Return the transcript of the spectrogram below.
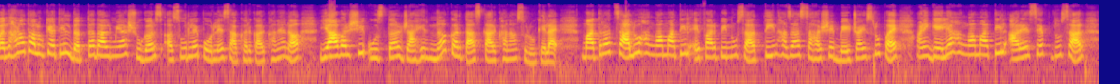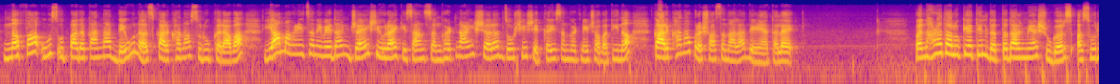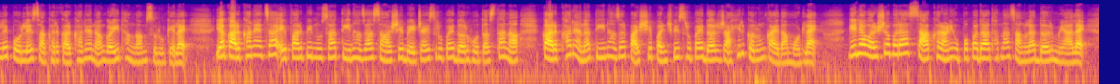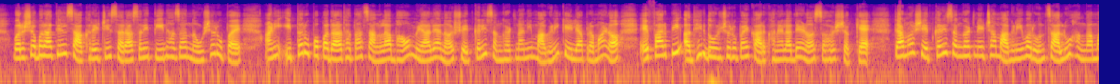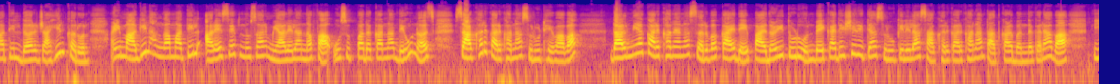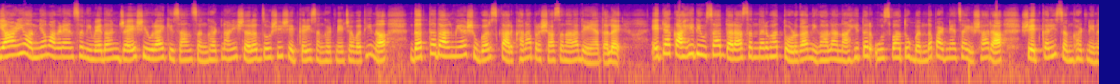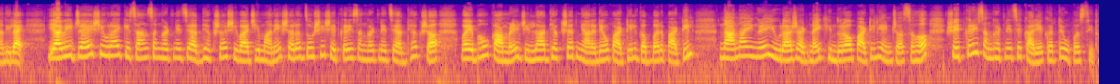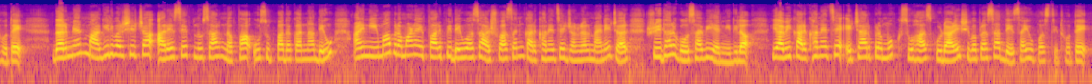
पन्हाळा तालुक्यातील दत्त दालमिया शुगर्स असुर्ले पोर्ले साखर कारखान्यानं यावर्षी ऊसदर जाहीर न करताच कारखाना सुरू केलाय. मात्र चालू हंगामातील एफ आरनुसार तीन हजार सहाशे बेचाळीस रुपये आणि गेल्या हंगामातील आर एस एफनुसार नफा ऊस उत्पादकांना देऊनच कारखाना सुरू करावा. या मागणीचं निवेदन जय शिवराय किसान संघटना आणि शरद जोशी शेतकरी संघटनेच्या वतीनं कारखाना प्रशासनाला देण्यात आलंय. पन्हाळा तालुक्यातील दत्तदालमिया शुगर्स असुर्ले पोर्ले साखर कारखान्यानं गळीत हंगाम सुरू केलाय. या कारखान्याचा एफ आरनुसार तीन हजार सहाशे बेचाळीस रुपये दर होत असताना कारखान्यानं तीन हजार पाचशे पंचवीस रुपये दर जाहीर करून कायदा मोडलाय. गेल्या वर्षभरात साखर आणि उपपदार्थांना चांगला दर मिळालाय. वर्षभरातील साखरेची सरासरी तीन हजार नऊशे रुपये आणि इतर उपपदार्थांना चांगला भाव मिळाल्यानं शेतकरी संघटनांनी मागणी केल्याप्रमाणे एफ आर पी अधिक दोनशे रुपये कारखान्याला देणं सहज शक्य आहे. त्यामुळे शेतकरी संघटनेच्या मागणीवरून चालू हंगामातील दर जाहीर करून आणि मागील हंगामातील आर एस एफनुसार मिळालेला नफा ऊस उत्पादकांना देऊनच साखर कारखाना सुरू ठेवावा. दालमिया कारखान्यानं सर्व कायदे पायदळी तुडून बेकायदेशीरित्या सुरू केलेला साखर कारखाना तात्काळ बंद करावा या आणि अन्य मागण्यांचं निवेदन जय शिवराय किसान संघटना आणि शरद जोशी शेतकरी संघटनेच्या वतीनं दत्त दालमिया शुगर्स कारखाना प्रशासनाला देण्यात आलंय. येत्या काही दिवसात दरासंदर्भात तोडगा निघाला नाही तर ऊस वाहतूक बंद पाडण्याचा इशारा शेतकरी संघटनेनं दिलाय. यावेळी जय शिवराय किसान संघटनेचे अध्यक्ष शिवाजी माने शरद जोशी शेतकरी संघटनेचे अध्यक्ष वैभव कांबळे जिल्हाध्यक्ष ज्ञानदेव पाटील गब्बर पाटील नाना इंगळे युवराज अडनाईक हिंदुराव पाटील यांच्यासह शेतकरी संघटनेचे कार्यकर्ते उपस्थित होते. दरम्यान मागील वर्षीच्या आर एस एफनुसार नफा ऊस उत्पादकांना देऊ आणि नियमाप्रमाणे एफ आर पी देऊ असं आश्वासन कारखान्याचे जनरल मॅनेजर श्रीधर गोसावी यांनी दिलं. यावेळी कारखान्याचे एच आर प्रमुख सुहास कुडाळे शिवप्रसाद देसाई उपस्थित होते.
